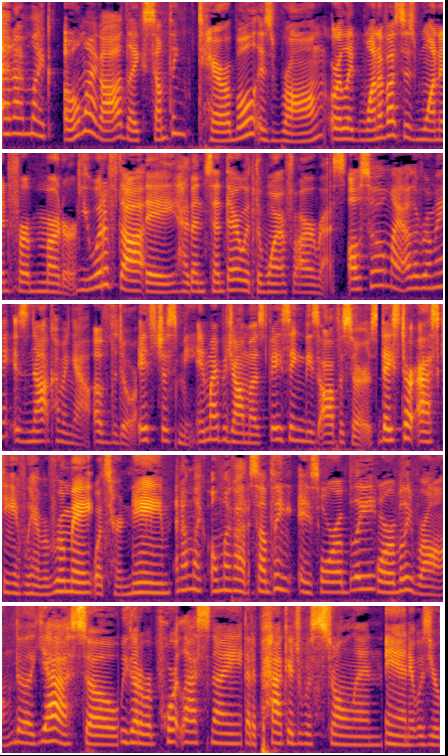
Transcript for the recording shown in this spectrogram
And I'm like, oh my God, like something terrible is wrong. Or like one of us is wanted for murder. You would have thought they had been sent there with the warrant for our arrest. Also, my other roommate is not coming out of the door. It's just me in my pajamas facing these officers. They start asking if we have a roommate, what's her name. And I'm like, oh my God, something is horribly, horribly wrong. They're like, yeah, so we got a report last night that a package was stolen and it was your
